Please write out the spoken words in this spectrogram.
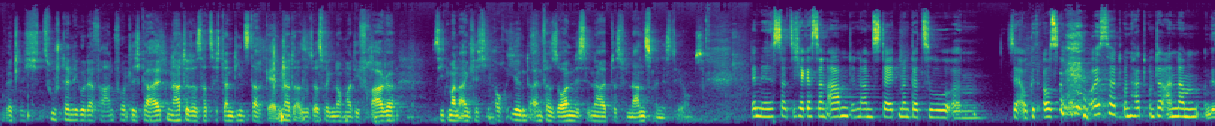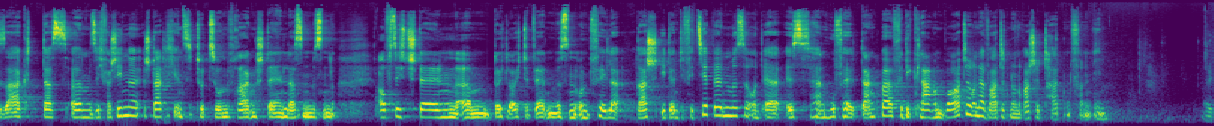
wirklich zuständig oder verantwortlich gehalten hatte. Das hat sich dann Dienstag geändert. Also deswegen nochmal die Frage, sieht man eigentlich auch irgendein Versäumnis innerhalb des Finanzministeriums? Der Minister hat sich ja gestern Abend in einem Statement dazu ähm, sehr geäußert und hat unter anderem gesagt, dass ähm, sich verschiedene staatliche Institutionen Fragen stellen lassen müssen, Aufsichtsstellen ähm, durchleuchtet werden müssen und Fehler rasch identifiziert werden müssen. Und er ist Herrn Hufeld dankbar für die klaren Worte und erwartet nun rasche Taten von ihm.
